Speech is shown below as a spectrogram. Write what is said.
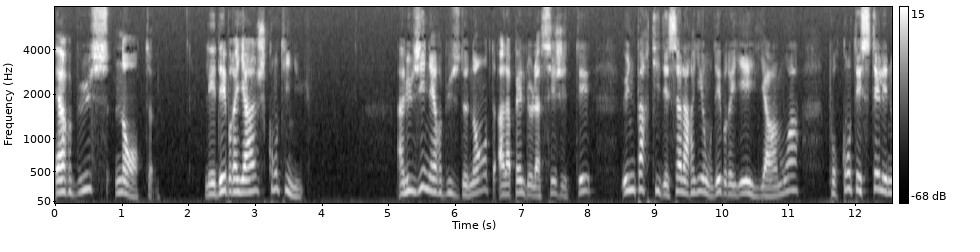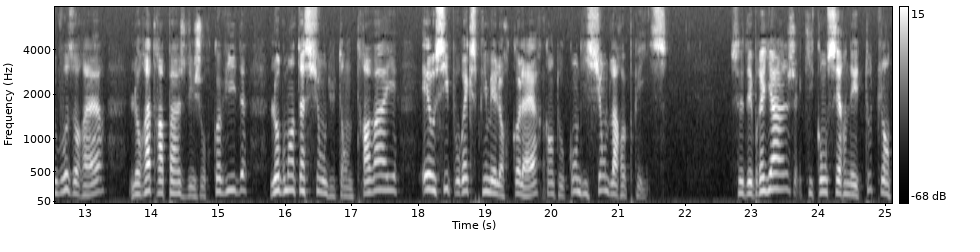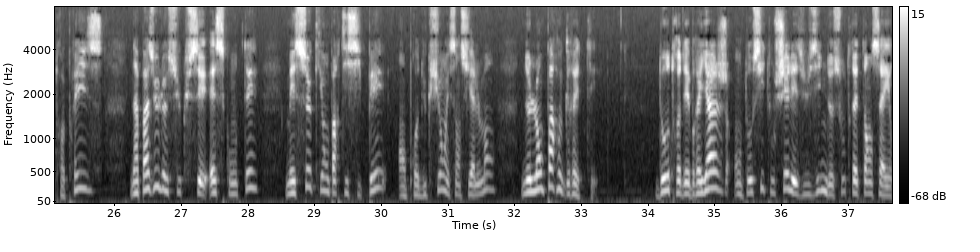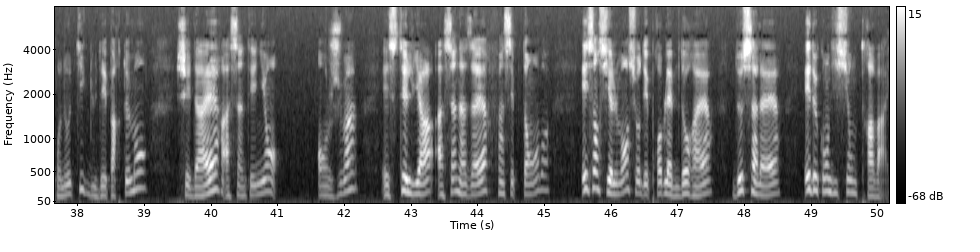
Airbus Nantes. Les débrayages continuent. À l'usine Airbus de Nantes, à l'appel de la CGT, une partie des salariés ont débrayé il y a un mois pour contester les nouveaux horaires, le rattrapage des jours Covid, l'augmentation du temps de travail et aussi pour exprimer leur colère quant aux conditions de la reprise. Ce débrayage, qui concernait toute l'entreprise, n'a pas eu le succès escompté mais ceux qui ont participé, en production essentiellement, ne l'ont pas regretté. D'autres débrayages ont aussi touché les usines de sous-traitance aéronautique du département, chez Daher à Saint-Aignan en juin et Stelia à Saint-Nazaire fin septembre, essentiellement sur des problèmes d'horaire, de salaire et de conditions de travail.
